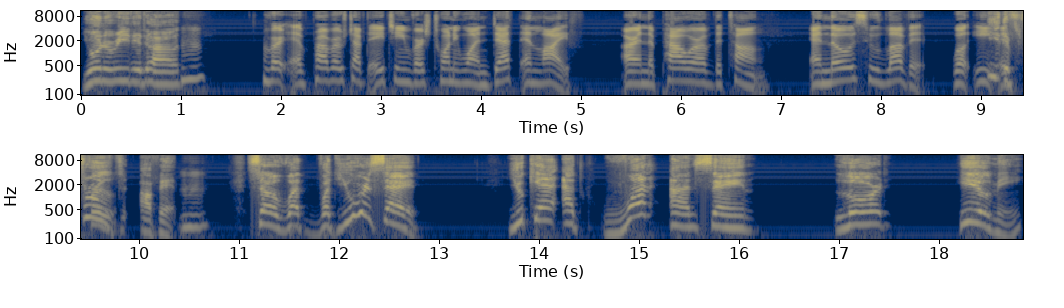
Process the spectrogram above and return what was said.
You want to read it out? Mm-hmm. Uh, Proverbs chapter 18, verse 21. Death and life are in the power of the tongue, and those who love it will eat, eat its the fruit, fruit. of it. Mm-hmm. So what, what you were saying, you can't at one hand saying, Lord, heal me.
